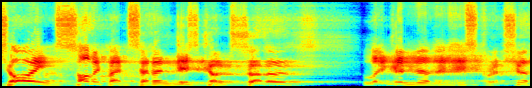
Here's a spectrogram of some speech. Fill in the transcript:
Join Sonic Man 7 Discord servers. Link in the description.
